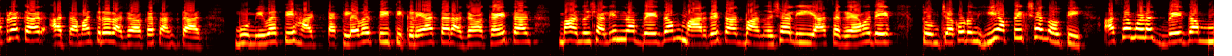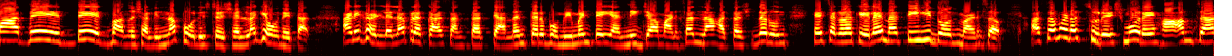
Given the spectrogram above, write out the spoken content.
प्रकार आता मात्र राजा काका सांगतात. भूमीवरती हात टाकल्यावरती तिकडे आता राजा राजाकाका येतात? भानुशालींना बेदम मार देतात. भानुशाली या सगळ्यामध्ये तुमच्याकडून ही अपेक्षा नव्हती. असं म्हणत बेदम मार देत देत भानुशालींना पोलीस स्टेशनला घेऊन येतात. आणि घडलेला प्रकार सांगतात. त्यानंतर भूमी म्हणते यांनी ज्या माणसांना हाताशी धरून हे सगळं केलंय ना ती ही दोन माणसं. असं म्हणत सुरेश मोरे हा आमचा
